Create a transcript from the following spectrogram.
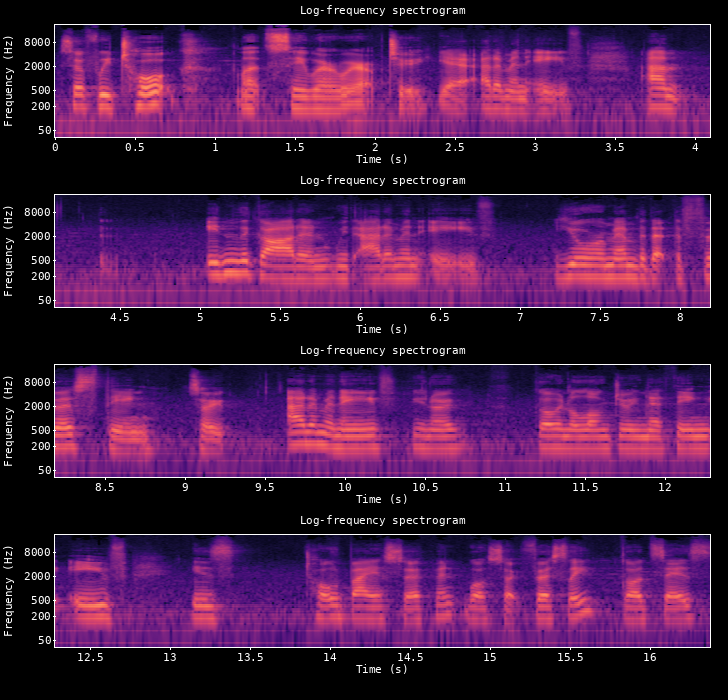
So if we talk, let's see where we're up to. Yeah, Adam and Eve. Um, in the garden with Adam and Eve, you'll remember that the first thing, so Adam and Eve, you know, going along doing their thing, Eve is told by a serpent? Well, so firstly, God says,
